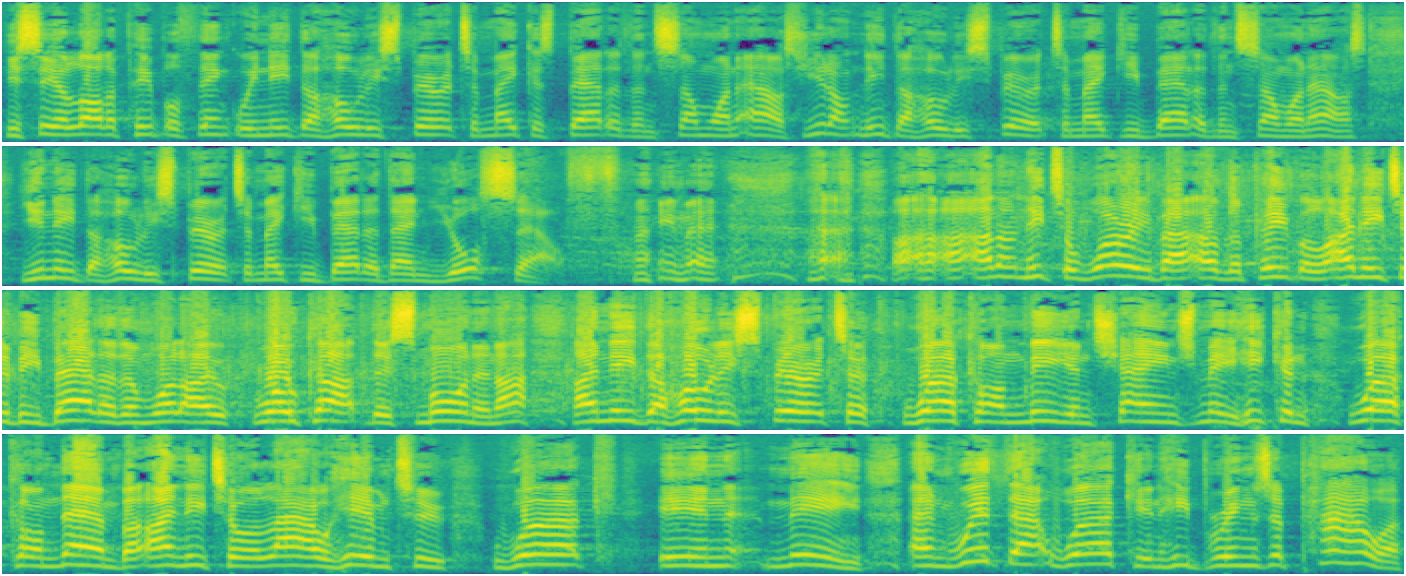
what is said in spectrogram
You see, a lot of people think we need the Holy Spirit to make us better than someone else. You don't need the Holy Spirit to make you better than someone else. You need the Holy Spirit to make you better than yourself. Amen. I, I, don't need to worry about other people. I need to be better than what I woke up this morning. I, I need the Holy Spirit to work on me and change me. He can work on them, but I need to allow Him to work in me. And with that working, he brings a power.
